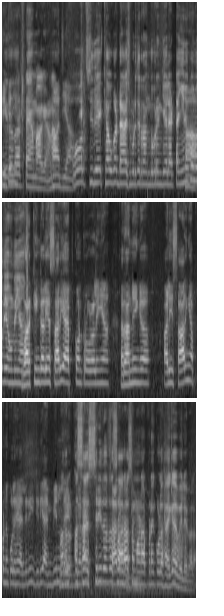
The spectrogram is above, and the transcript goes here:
ਇਹਦਾ ਤਾਂ ਟਾਈਮ ਆ ਗਿਆ ਹਨਾ ਹਾਂਜੀ ਹਾਂ। ਉਹ ਤੁਸੀਂ ਦੇਖਿਆ ਹੋਊਗਾ ਡੈਸ਼ਬੋਰਡ 'ਚ ਰੰਗ ਬਰੰਗੀਆਂ ਲਾਈਟਾਂ ਨਹੀਂ ਘੁੰਮਦੀਆਂ ਹੁੰਦੀਆਂ। ਵਰਕਿੰਗ ਵਾਲੀਆਂ ਸਾਰੀਆਂ ਐਪ ਕੰਟਰੋਲ ਵਾਲੀਆਂ ਰਨਿੰਗ ਵਾਲੀ ਸਾਰੀਆਂ ਆਪਣੇ ਕੋਲ ਹੈ ਐਲਈਡੀ ਜਿਹੜੀ ਐਂਬੀਐਨ ਲਾਈਟ ਮਤਲਬ ਅਸੈਸਰੀ ਦਾ ਤਾਂ ਸਾਰਾ ਸਮਾਨ ਆਪਣੇ ਕੋਲ ਹੈਗਾ ਅਵੇਲੇਬਲ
